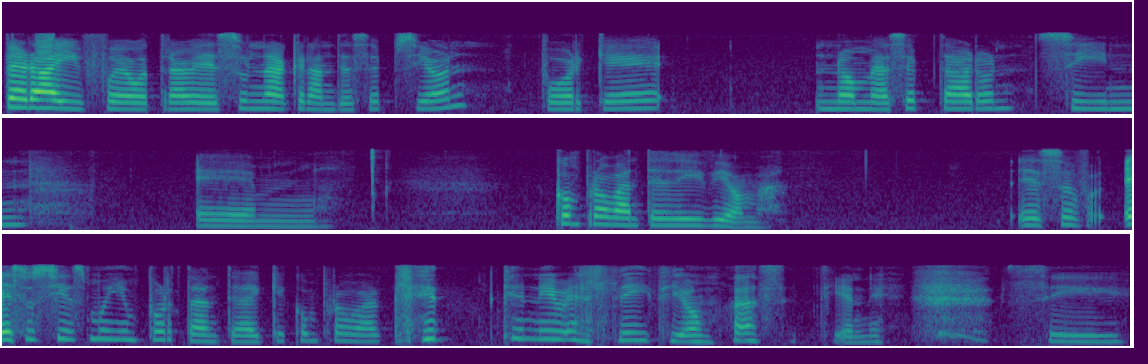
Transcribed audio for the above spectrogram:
Pero ahí fue otra vez una gran decepción porque no me aceptaron sin em, comprobante de idioma. Eso, eso sí es muy importante, hay que comprobar qué, qué nivel de idioma se tiene. Sí.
